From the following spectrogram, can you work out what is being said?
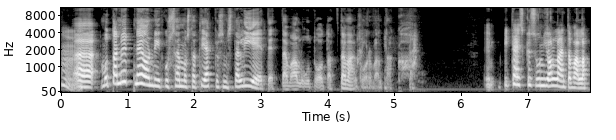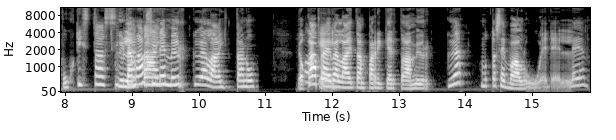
Hmm. Ö, mutta nyt ne on niinku semmoista, tiedätkö, semmoista lietettä valuu tuolta tämän korvan takaa. Pitäisikö sun jollain tavalla puhdistaa sitä? Kyllä mä oon tai... sinne myrkkyä laittanut. Joka Okei. päivä laitan pari kertaa myrkkyä, mutta se valuu edelleen.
